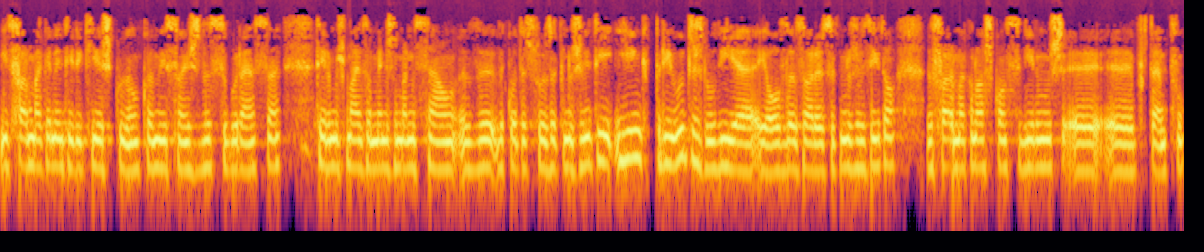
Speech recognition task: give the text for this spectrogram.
e de forma a garantir aqui as condições de segurança, termos mais ou menos uma noção de, de quantas pessoas a que nos visitam e em que períodos do dia ou das horas a que nos visitam, de forma que nós conseguirmos, eh, eh, portanto,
